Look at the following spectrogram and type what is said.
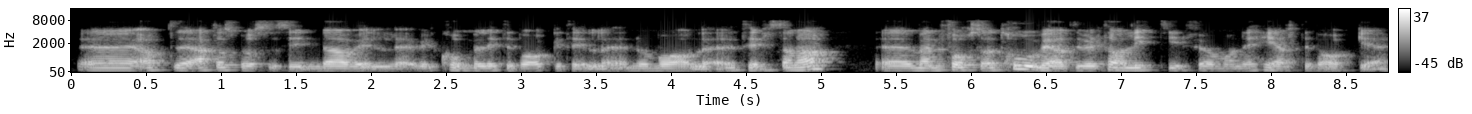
at etterspørselssiden da vil, vil, komme litt tilbake til normale tilstander. Men fortsatt tror vi at det vil ta litt tid før man er helt tilbake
